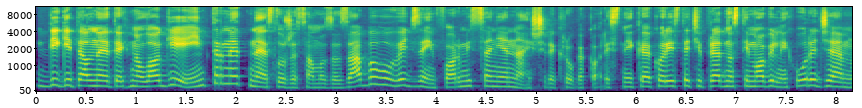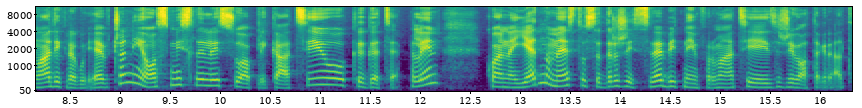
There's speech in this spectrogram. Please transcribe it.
Digitalne tehnologije i internet ne služe samo za zabavu, već za informisanje najšire kruga korisnika. Koristeći prednosti mobilnih uređaja, mladi Kragujevčani osmislili su aplikaciju KG Cepelin, koja na jednom mestu sadrži sve bitne informacije iz života grada.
